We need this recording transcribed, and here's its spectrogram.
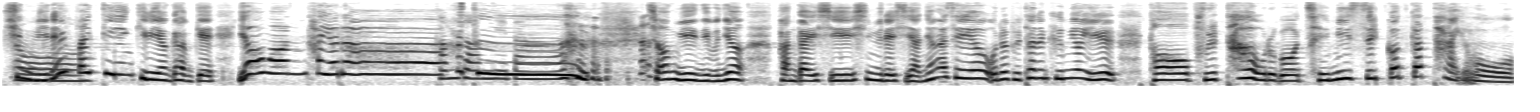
신미래 어. 파이팅 김희영과 함께 영원하여라 감사합니다. 정미애님은요 반가이 씨 신미래 씨 안녕하세요. 오늘 불타는 금요일 더 불타오르고 재미있을 것 같아요.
